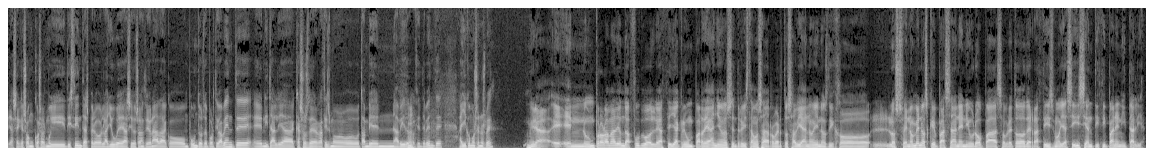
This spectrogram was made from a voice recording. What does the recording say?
ya sé que son cosas muy distintas, pero la Juve ha sido sancionada con puntos deportivamente. En Italia, casos de racismo también ha habido recientemente. ¿Allí cómo se nos ve? Mira, eh, en un programa de Onda Fútbol de hace ya creo un par de años entrevistamos a Roberto Saviano y nos dijo los fenómenos que pasan en Europa, sobre todo de racismo y así, se anticipan en Italia.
